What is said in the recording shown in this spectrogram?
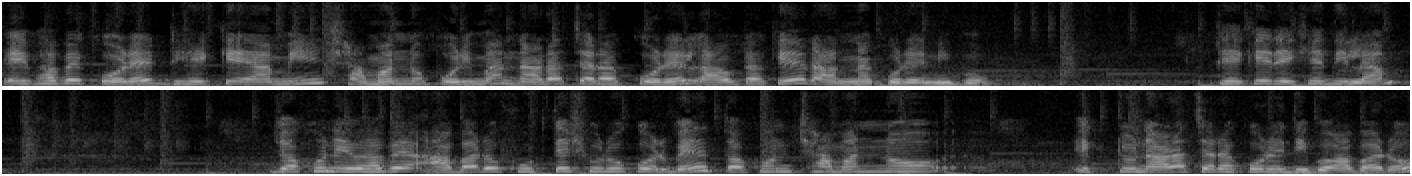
এইভাবে করে ঢেকে আমি সামান্য পরিমাণ নাড়াচাড়া করে লাউটাকে রান্না করে নিব। ঢেকে রেখে দিলাম। যখন এভাবে আবারও ফুটতে শুরু করবে, তখন সামান্য একটু নাড়াচাড়া করে দিব আবারও।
